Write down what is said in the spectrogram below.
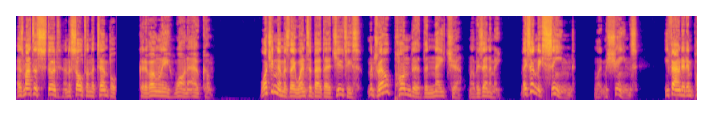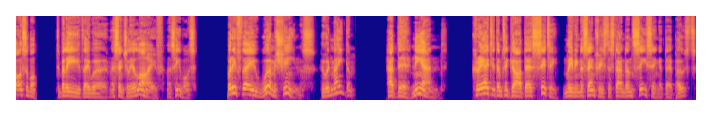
As matters stood, an assault on the temple could have only one outcome. Watching them as they went about their duties, Drell pondered the nature of his enemy. They certainly seemed like machines. He found it impossible to believe they were essentially alive, as he was. But if they were machines, who had made them? had the Neand created them to guard their city, leaving the sentries to stand unceasing at their posts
